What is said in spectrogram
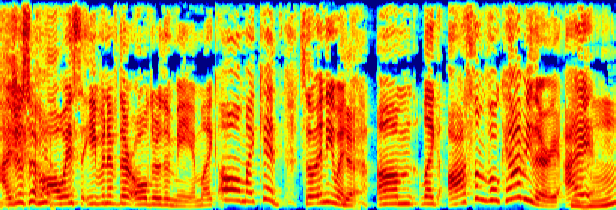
I just have always, even if they're older than me, I'm like, oh, my kids. So anyway, Yeah. um, like awesome vocabulary. I,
